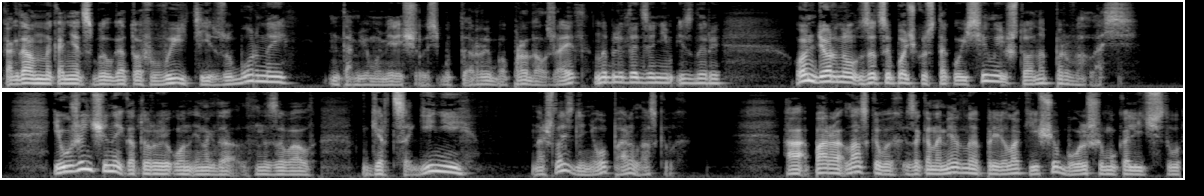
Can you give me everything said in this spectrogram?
Когда он, наконец, был готов выйти из уборной, там ему мерещилось, будто рыба продолжает наблюдать за ним из дыры, он дернул за цепочку с такой силой, что она порвалась. И у женщины, которую он иногда называл герцогиней, нашлась для него пара ласковых. А пара ласковых закономерно привела к еще большему количеству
